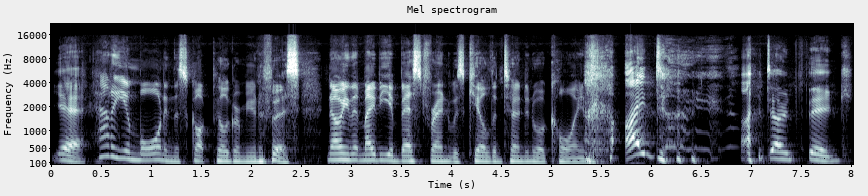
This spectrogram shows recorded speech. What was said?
Yeah. How do you mourn in the Scott Pilgrim universe, knowing that maybe your best friend was killed and turned into a coin? I don't. I don't think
